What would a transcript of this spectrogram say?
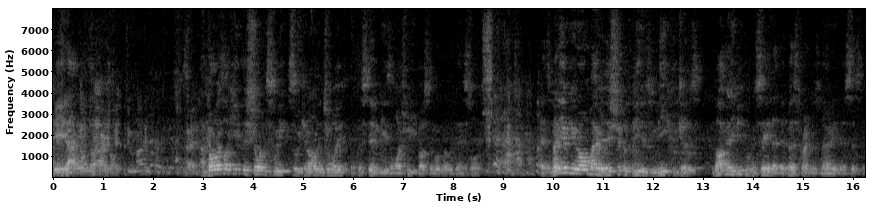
I Don't encourage it. Do not encourage it. I promise I'll keep this short and sweet so we can all enjoy the festivities and watch Pete Buster move on the dance floor. As many of you know, my relationship with Pete is unique because not many people can say that their best friend is marrying their sister.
